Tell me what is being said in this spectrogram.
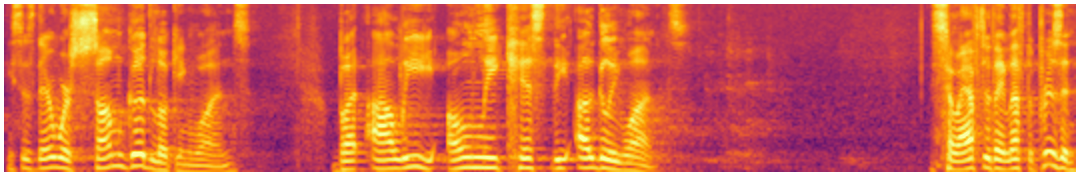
He says there were some good looking ones, but Ali only kissed the ugly ones. So after they left the prison,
